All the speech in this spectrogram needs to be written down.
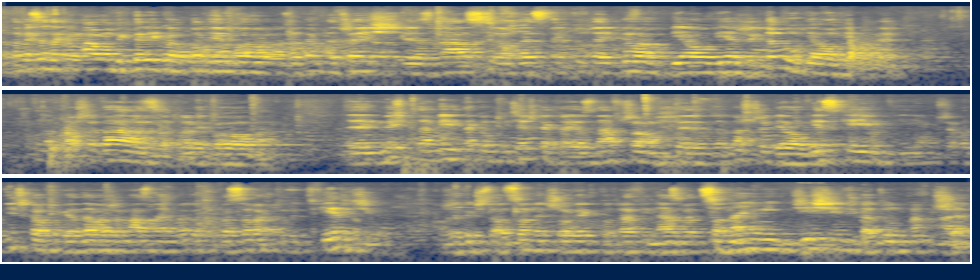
Natomiast ja taką małą dykteryjkę opowiem, bo zapewne część z nas obecnych tutaj była w Białowieży. Kto był w Białowieży? Bardzo, prawie połowa. Y, Myśmy tam mieli taką wycieczkę krajoznawczą y, do Puszczy Białowieskiej i przewodniczka opowiadała, że ma znajomego profesora, który twierdził, że wykształcony człowiek potrafi nazwać co najmniej 10 gatunków drzew.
